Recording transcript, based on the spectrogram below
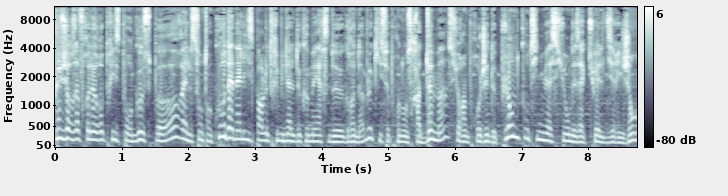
Plusieurs offres de reprise pour GoSport. Elles sont en cours d'analyse par le tribunal de commerce de Grenoble qui se prononcera demain sur un projet de plan de continuation des actuels dirigeants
